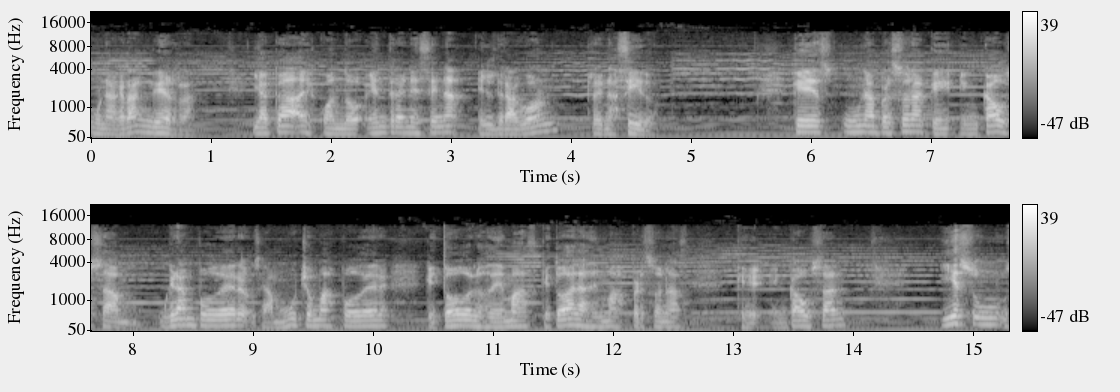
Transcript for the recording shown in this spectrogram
una gran guerra y acá es cuando entra en escena el dragón renacido, que es una persona que encausa gran poder, o sea, mucho más poder que todos los demás, que todas las demás personas que encausan. Y es un,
